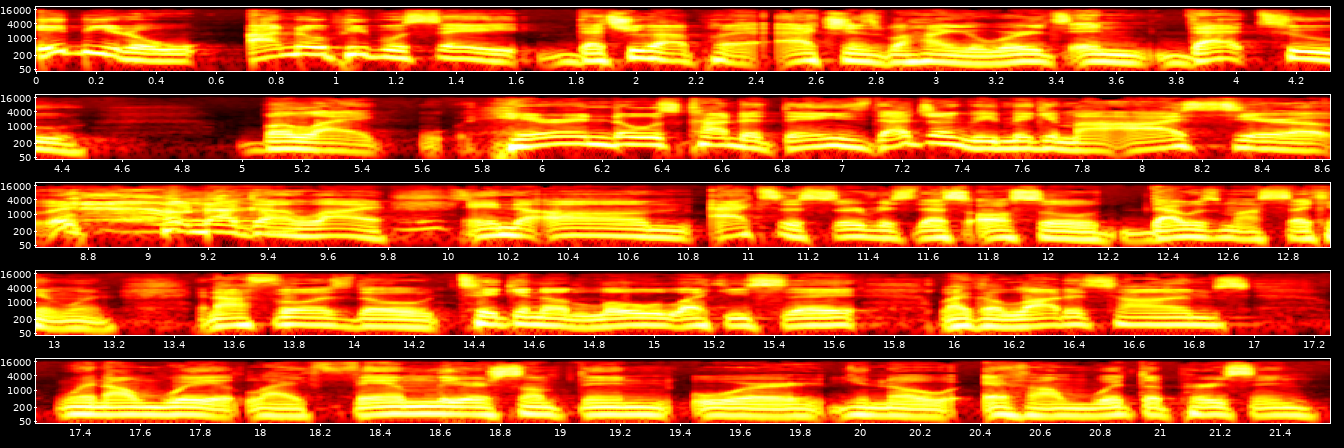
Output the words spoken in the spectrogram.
it be the I know people say that you gotta put actions behind your words and that too. But like hearing those kind of things, that junk be making my eyes tear up. I'm not gonna lie. And um acts of service, that's also that was my second one. And I feel as though taking a load, like you said, like a lot of times when I'm with like family or something, or you know, if I'm with a person,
